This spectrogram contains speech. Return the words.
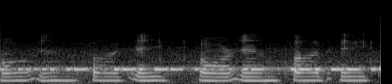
RM5A, RM5A.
